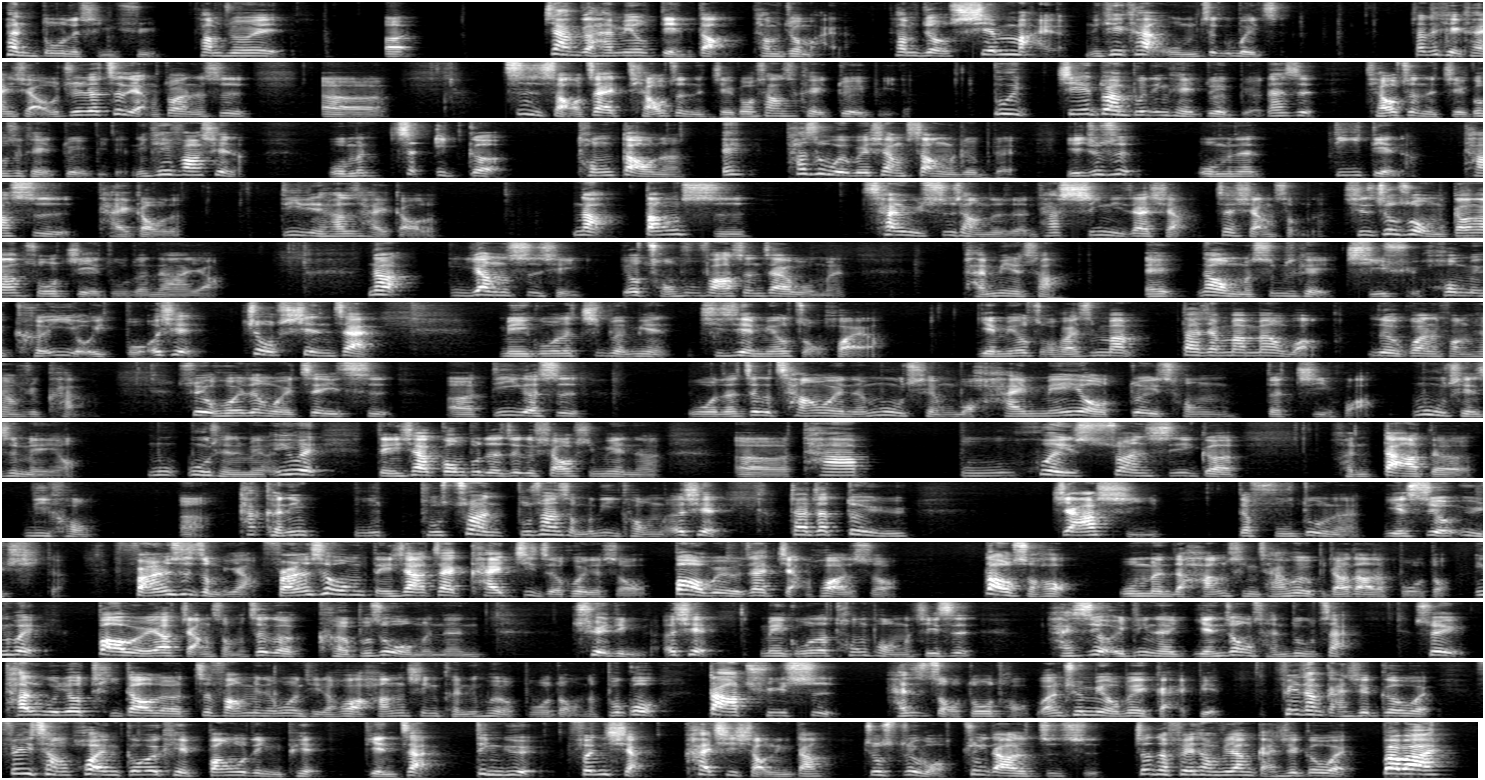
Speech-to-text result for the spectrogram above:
看多的情绪，他们就会呃。价格还没有点到，他们就买了，他们就先买了。你可以看我们这个位置，大家可以看一下。我觉得这两段呢是呃，至少在调整的结构上是可以对比的。不阶段不一定可以对比，但是调整的结构是可以对比的。你可以发现啊，我们这一个通道呢，诶，它是微微向上的，对不对？也就是我们的低点啊，它是抬高的，低点它是抬高的。那当时参与市场的人，他心里在想在想什么呢？其实就是我们刚刚所解读的那样。那一样的事情又重复发生在我们盘面上，哎，那我们是不是可以期许后面可以有一波？而且就现在，美国的基本面其实也没有走坏啊，也没有走坏，是慢大家慢慢往乐观的方向去看。所以我会认为这一次，呃，第一个是我的这个仓位呢，目前我还没有对冲的计划，目前是没有，目目前是没有，因为等一下公布的这个消息面呢，呃，它不会算是一个很大的利空。啊，它肯定不不算不算什么利空，而且大家对于加息的幅度呢也是有预期的。反而是怎么样？反而是我们等一下在开记者会的时候，鲍威尔在讲话的时候，到时候我们的行情才会有比较大的波动。因为鲍威尔要讲什么，这个可不是我们能确定的。而且美国的通膨呢，其实还是有一定的严重程度在，所以他如果又提到了这方面的问题的话，行情肯定会有波动的。不过大趋势还是走多头，完全没有被改变。非常感谢各位，非常欢迎各位可以帮我的影片点赞、订阅、分享、开启小铃铛，就是对我最大的支持。真的非常非常感谢各位，拜拜。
